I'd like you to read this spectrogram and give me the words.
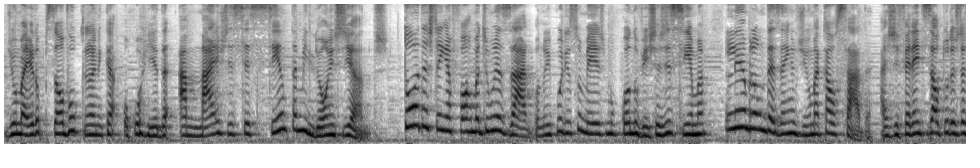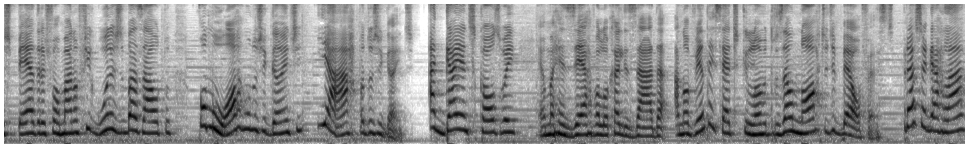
de uma erupção vulcânica ocorrida há mais de 60 milhões de anos. Todas têm a forma de um hexágono e, por isso mesmo, quando vistas de cima, lembram um desenho de uma calçada. As diferentes alturas das pedras formaram figuras do basalto, como o órgão do gigante e a harpa do gigante. A Giant's Causeway é uma reserva localizada a 97 quilômetros ao norte de Belfast. Para chegar lá,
